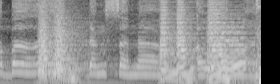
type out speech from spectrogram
Abah dang sana awan awal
